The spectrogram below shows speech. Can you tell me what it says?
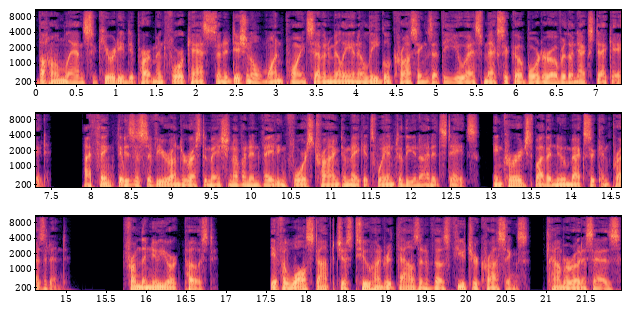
the Homeland Security Department forecasts an additional 1.7 million illegal crossings at the U.S.-Mexico border over the next decade. I think that is a severe underestimation of an invading force trying to make its way into the United States, encouraged by the new Mexican president. From the New York Post. If a wall stopped just 200,000 of those future crossings, Camarota says,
